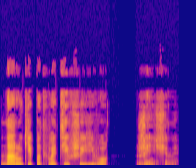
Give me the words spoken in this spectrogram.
на руки подхватившей его женщины.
